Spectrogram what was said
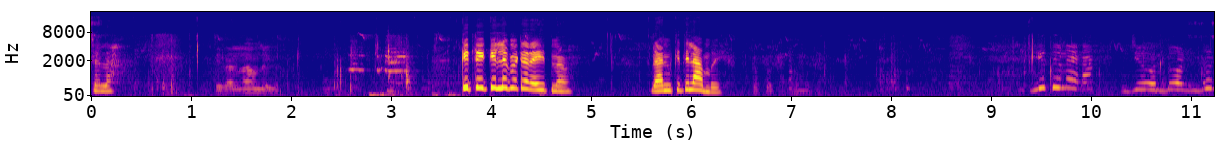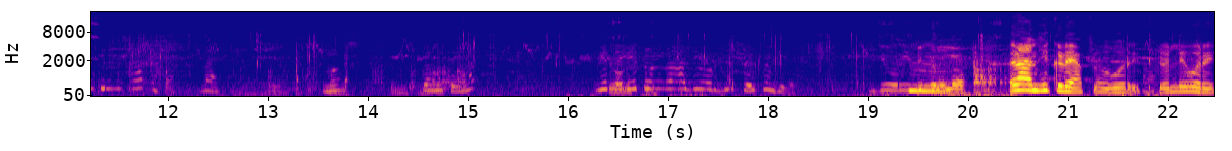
चला. किती किलोमीटर आहेत ना? रान किती लांब आहे? इथून आहे ना जीवर दोन दोन किलोमीटर आहे का नाही. मग कमीच आहे ना? इथं इथून जीवर दिसतंय सगळं. रान इकडे आपलं वर आहे तिकडे लय वर आहे.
